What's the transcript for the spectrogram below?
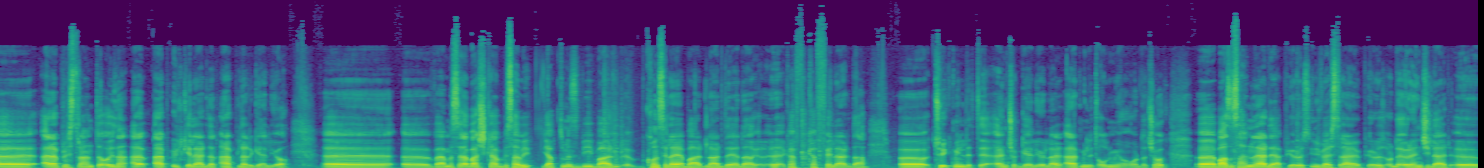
e, Arap restoranda o yüzden Arap, Arap ülkelerden Araplar geliyor. E, e, ve mesela başka mesela yaptığımız bir bar konserler barlarda ya da e, kaf- kafelerde e, Türk milleti en çok geliyorlar. Arap millet olmuyor orada çok. E, bazı sahneler de yapıyoruz. Üniversiteler yapıyoruz. Orada öğrenciler e,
